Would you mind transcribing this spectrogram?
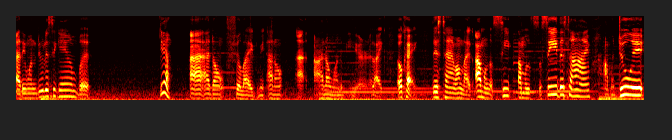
I didn't want to do this again, but yeah, I, I don't feel like me. I don't. I, I don't want to be here. Like, okay, this time I'm like, I'm gonna see, I'm gonna succeed this time. I'm gonna do it.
